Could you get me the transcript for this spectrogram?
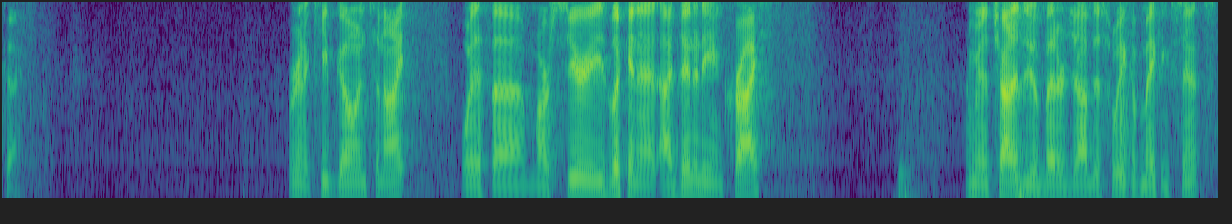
Okay. We're going to keep going tonight with um, our series looking at identity in Christ. I'm going to try to do a better job this week of making sense.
